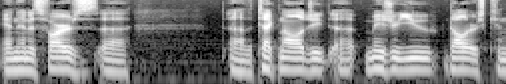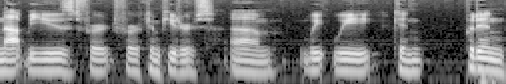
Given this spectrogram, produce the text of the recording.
And then as far as uh, uh, the technology, uh, Measure U dollars cannot be used for for computers. Um, we we can put in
